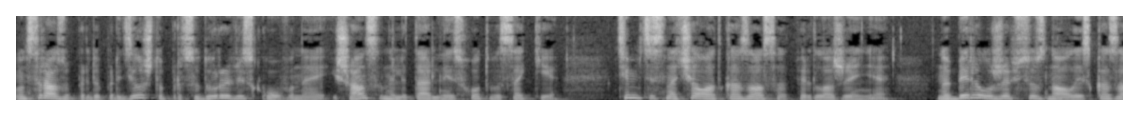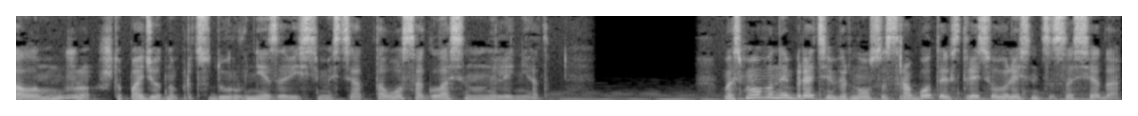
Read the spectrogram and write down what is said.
Он сразу предупредил, что процедура рискованная и шансы на летальный исход высоки. Тимати сначала отказался от предложения, но Берил уже все знала и сказала мужу, что пойдет на процедуру вне зависимости от того, согласен он или нет. 8 ноября Тим вернулся с работы и встретил у лестницы соседа.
